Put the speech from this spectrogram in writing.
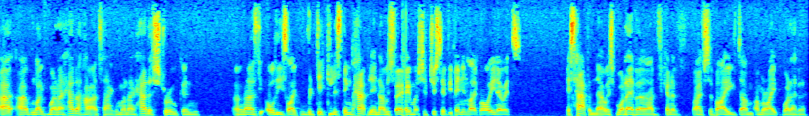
I, I, like when I had a heart attack and when I had a stroke and and as the, all these like ridiculous things happening, I was very much of just opinion like, oh, you know, it's it's happened now. It's whatever. I've kind of I've survived. I'm, I'm alright. Whatever.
